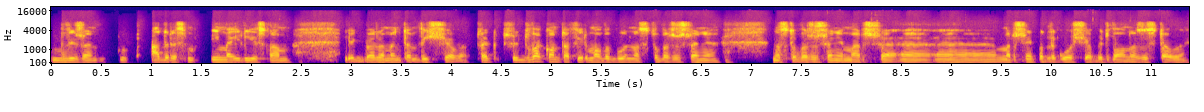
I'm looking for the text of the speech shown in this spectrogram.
mówię, że adres e-mail jest tam jakby elementem wyjściowym. Tak? Czyli dwa konta firmowe były na stowarzyszenie, na stowarzyszenie Marsze Marsz Niepodległości, obydwa one zostały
